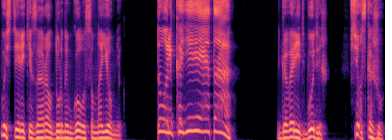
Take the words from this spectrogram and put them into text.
В истерике заорал дурным голосом наемник. «Только не это!» «Говорить будешь?» «Все скажу!»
